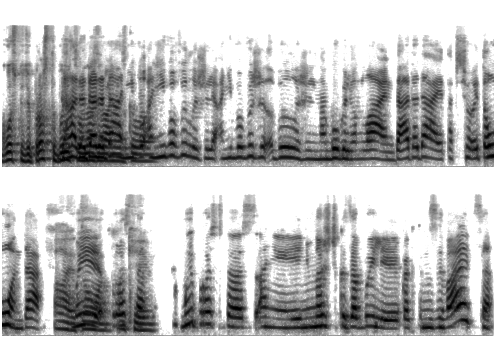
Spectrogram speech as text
Господи, просто были да, да, да, да, да, они его, они его выложили, они его выжи, выложили на Google онлайн, да, да, да, это все, это он, да. А, Мы это он, просто, окей. Мы просто с Аней немножечко забыли, как это называется,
